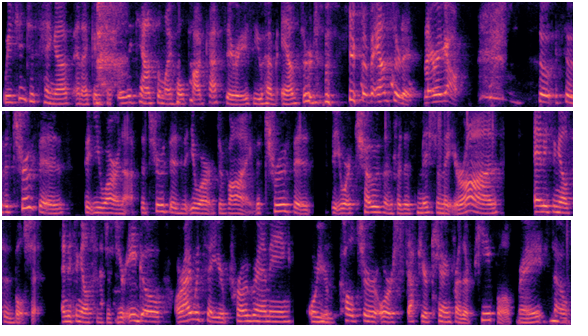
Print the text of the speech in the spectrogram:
We can just hang up and I can completely cancel my whole podcast series. You have answered you have answered it. There we go. So so the truth is that you are enough. The truth is that you are divine. The truth is that you are chosen for this mission that you're on, anything else is bullshit. Anything else is just your ego, or I would say your programming or your mm-hmm. culture or stuff you're caring for other people, right? Mm-hmm. So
